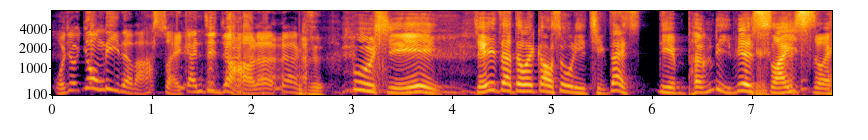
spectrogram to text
我就用力的把它甩干净就好了，这样子。不行，捷运站都会告诉你，请在脸盆里面甩水，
